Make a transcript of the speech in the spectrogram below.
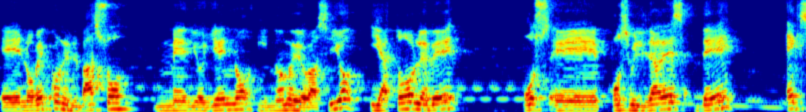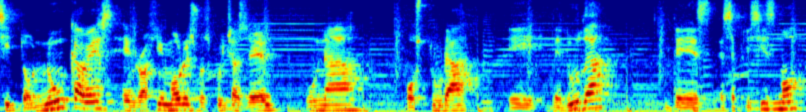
eh, lo ve con el vaso medio lleno y no medio vacío, y a todo le ve pos- eh, posibilidades de éxito. Nunca ves en Raheem Morris o escuchas de él una postura eh, de duda, de es- escepticismo,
